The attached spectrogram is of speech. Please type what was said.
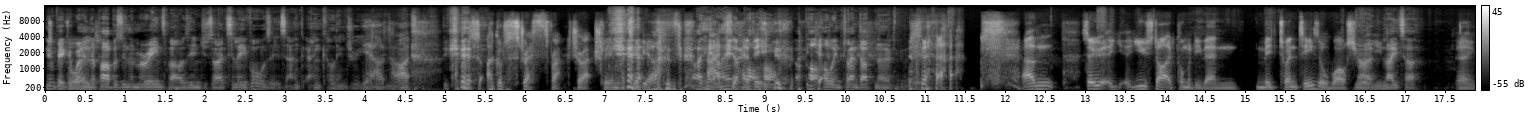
The bigger one in the pub was in the Marines, but I was injured, so I had to leave. What was it? It's an- ankle injury. Yeah, I, I, I, got a, I got a stress fracture actually in my tibia. I hit, I hit a heavy. pothole, a pothole in Llandudno. um, so you started comedy then mid twenties or whilst you were at uni? later, Oh,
